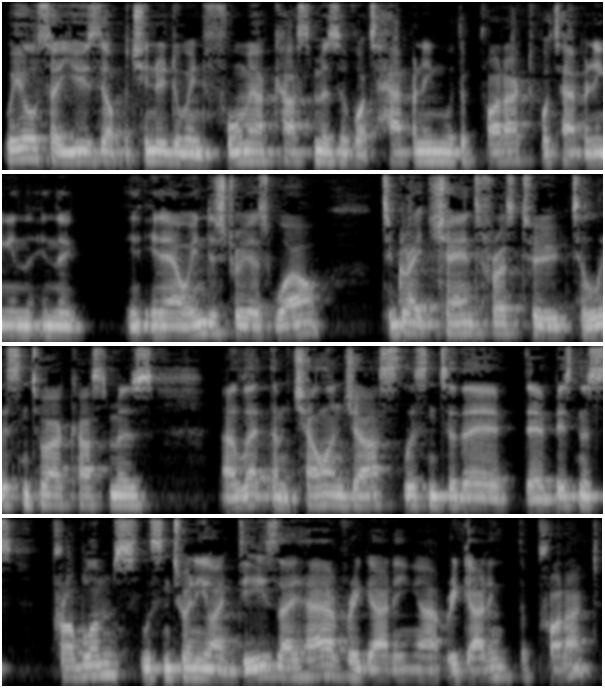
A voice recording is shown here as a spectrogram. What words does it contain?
We also use the opportunity to inform our customers of what's happening with the product, what's happening in the, in the in our industry as well. It's a great chance for us to to listen to our customers, uh, let them challenge us, listen to their their business problems, listen to any ideas they have regarding uh, regarding the product.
